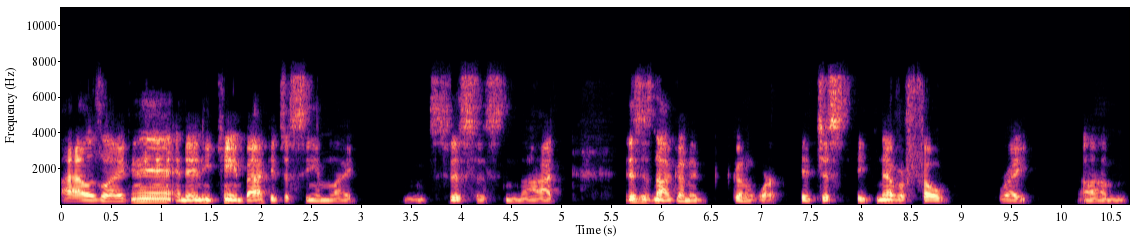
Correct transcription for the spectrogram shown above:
I was like, eh. And then he came back, it just seemed like this is not this is not gonna gonna work. It just it never felt right. Um,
